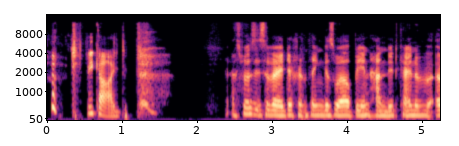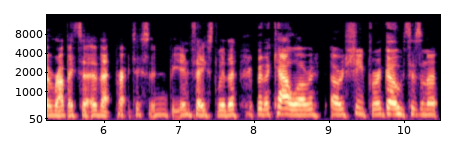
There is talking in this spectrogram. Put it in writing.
just be kind. I suppose it's a very different thing as well, being handed kind of a rabbit at a vet practice and being faced with a with a cow or a, or a sheep or a goat, isn't it?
